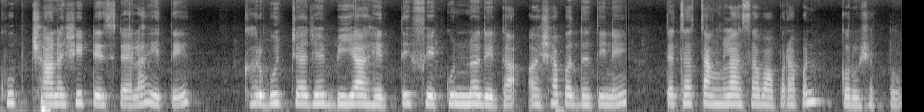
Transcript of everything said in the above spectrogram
खूप छान अशी टेस्ट यायला येते. खरबूजच्या ज्या बिया आहेत ते फेकून न देता अशा पद्धतीने त्याचा चांगला असा वापर आपण करू शकतो.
